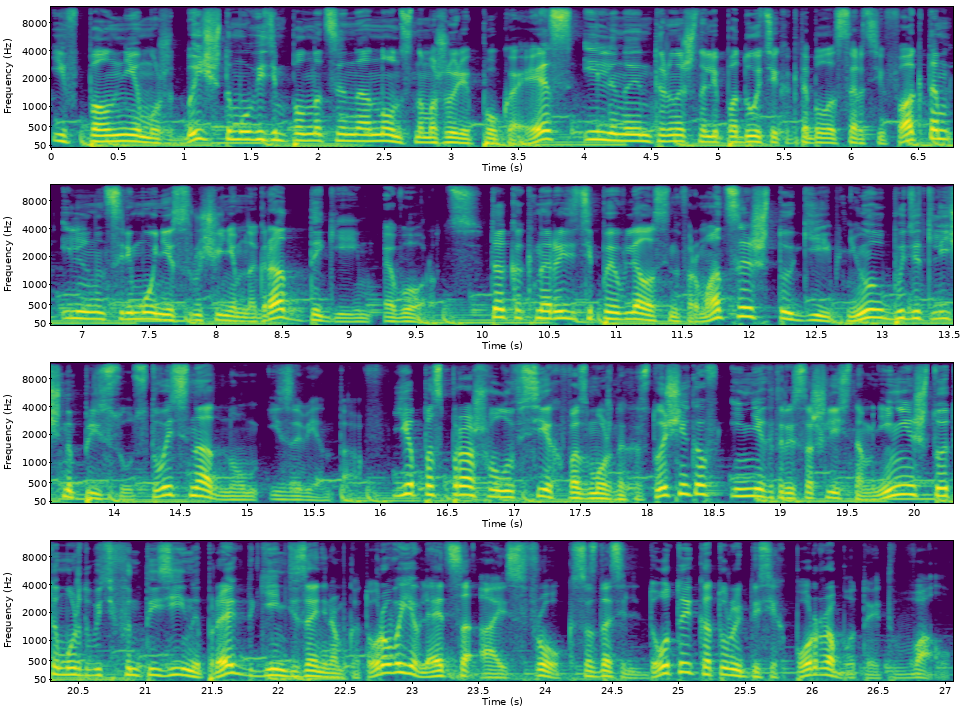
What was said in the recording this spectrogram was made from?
И вполне может быть, что мы увидим полноценный анонс на мажоре по КС или на International по Доте, как это было с артефактом, или на церемонии с вручением наград The Game Awards. Так как на Reddit появлялась информация, что Гейб Ньюэлл будет лично присутствовать на одном из ивентов. Я поспрашивал у всех возможных источников, и некоторые сошлись на мнении, что это может быть фэнтезийный проект, геймдизайнером которого является Ice Frog, создатель Доты, который до сих пор работает в Valve.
